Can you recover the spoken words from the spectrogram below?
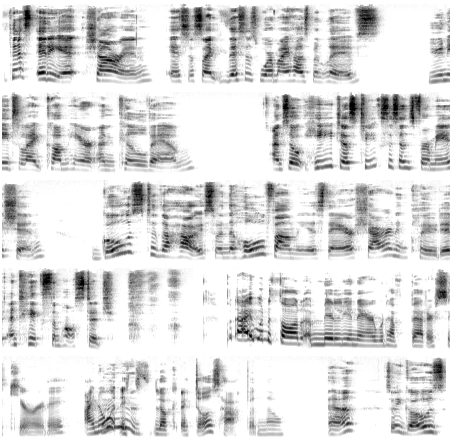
this idiot Sharon is just like, this is where my husband lives. You need to like come here and kill them. And so he just takes this information, goes to the house when the whole family is there, Sharon included, and takes them hostage. But I would have thought a millionaire would have better security. I know it. It's, look, it does happen though. Yeah. So he goes,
